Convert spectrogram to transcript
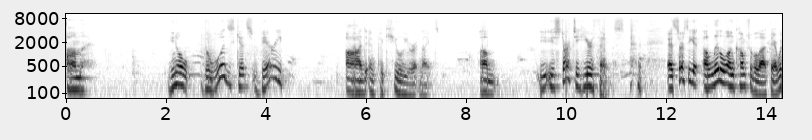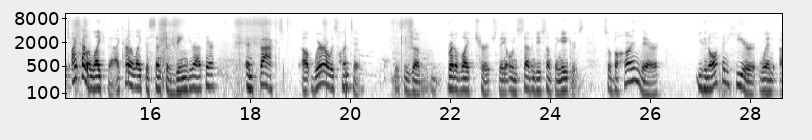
um, you know, the woods gets very odd and peculiar at night. Um, you, you start to hear things. it starts to get a little uncomfortable out there, which I kind of like that. I kind of like the sense of danger out there. In fact, uh, where I was hunting, this is a Bread of Life church. They own 70 something acres. So behind there, you can often hear when a,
